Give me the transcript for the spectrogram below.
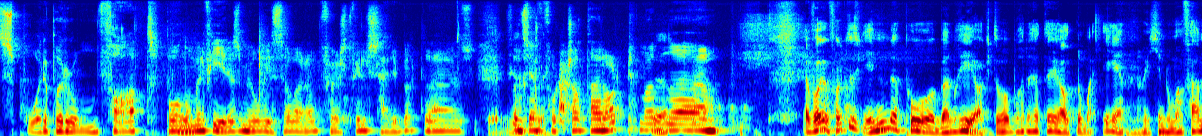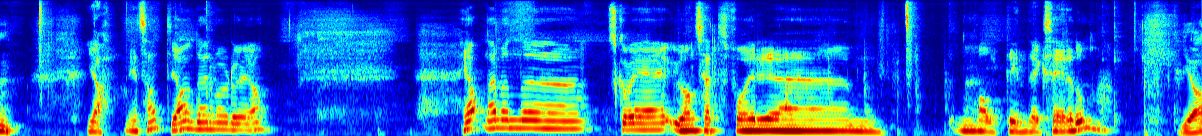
sporet på romfat på nummer fire, som jo viste seg å være en First Fill Sherbet. Det syns jeg fortsatt er rart, men eh, Jeg var jo faktisk inne på Ben Riak. Det var bare det at jeg gjaldt nummer én, og ikke nummer fem. Ja, ikke sant? Ja, der var du, ja. Ja, nei, men eh, skal vi uansett for uh, malteindeksere dem? Ja.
